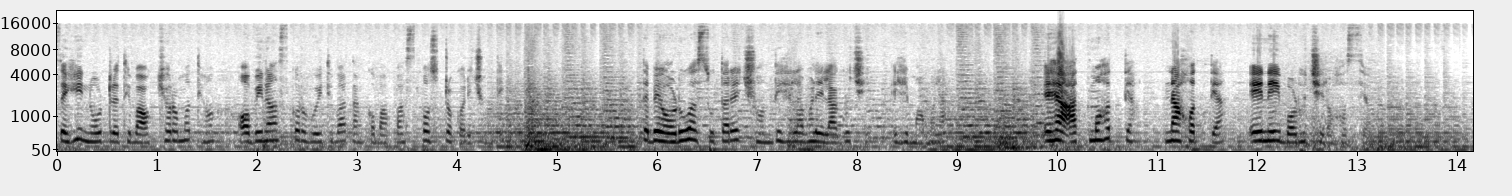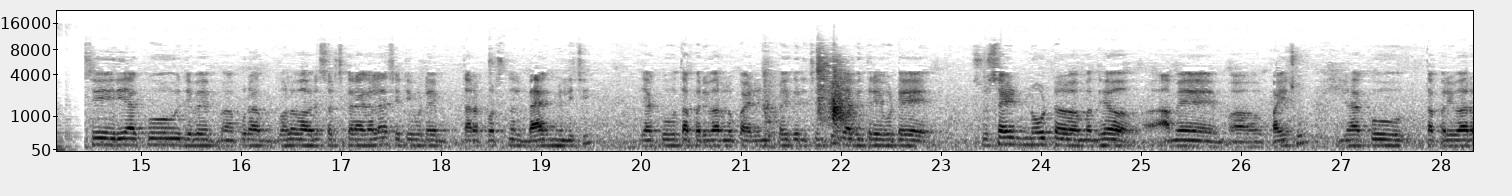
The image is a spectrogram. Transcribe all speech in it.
ସେହି ନୋଟ୍ରେ ଥିବା ଅକ୍ଷର ମଧ୍ୟ ଅବିନାଶଙ୍କର ହୋଇଥିବା ତାଙ୍କ ବାପା ସ୍ପଷ୍ଟ କରିଛନ୍ତି ତେବେ ଅଡ଼ୁଆ ସୂତାରେ ଛନ୍ଦି ହେଲା ଭଳି ଲାଗୁଛି ଏହି ମାମଲା ଏହା ଆତ୍ମହତ୍ୟା ନା ହତ୍ୟା ଏ ନେଇ ବଢ଼ୁଛି ରହସ୍ୟ ସେ ଏରିଆକୁ ଯେବେ ପୁରା ଭଲ ଭାବରେ ସର୍ଚ୍ଚ କରାଗଲା ସେଠି ଗୋଟେ ତାର ପର୍ସନାଲ ବ୍ୟାଗ୍ ମିଳିଛି ଯାହାକୁ ତା ପରିବାର ଲୋକ ଆଇଡେଣ୍ଟିଫାଇ କରିଛନ୍ତି ତା ଭିତରେ ଗୋଟେ सुसाइड नोट आम पाई जहाँ ता परिवार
